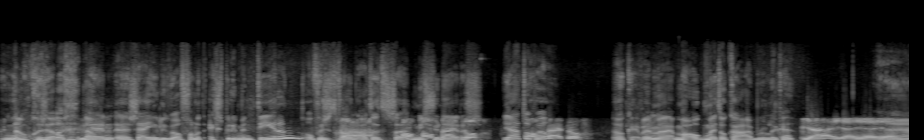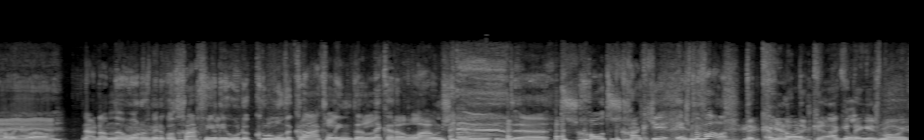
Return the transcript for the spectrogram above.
Nou, gezellig. Nou. En eh, zijn jullie wel van het experimenteren? Of is het gewoon Ja, altijd uh, al- missionaires? altijd toch? Ja, toch Altijd toch? Oké, maar, maar ook met elkaar bedoel ik, hè? Ja, ja, ja, ja. Ja, ja, wel. ja. Nou, dan eh, horen we binnenkort graag van jullie... hoe de kroelende krakeling, de lekkere lounge en de schootschatje is bevallen. De kroelende krakeling is mooi.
